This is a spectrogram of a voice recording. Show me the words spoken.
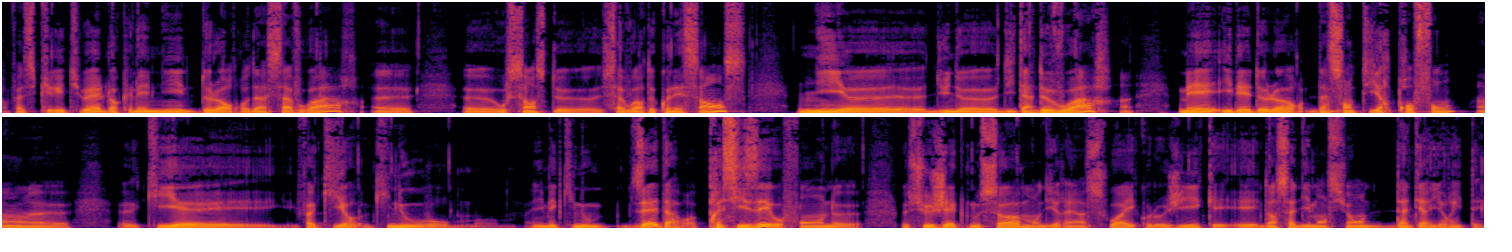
enfin spirituelle donc elle est ni de l'ordre d'un savoir euh, euh, au sens de savoir de connaissance ni euh, d'une d'un devoir hein, mais il est de l'ordre d'un sentir profond hein, euh, qui est enfin qui qui nous qui nous aide à préciser au fond le, sujet que nous sommes, on dirait un soi écologique et dans sa dimension d'intériorité.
